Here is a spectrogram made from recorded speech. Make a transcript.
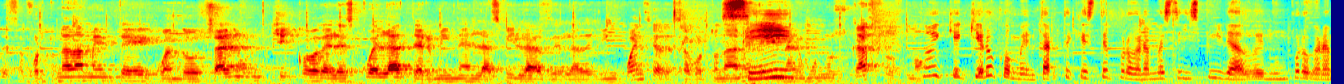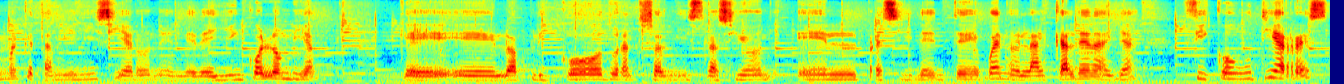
desafortunadamente, cuando sale un chico de la escuela, termina en las filas de la delincuencia, desafortunadamente, en algunos casos, ¿no? No, y que quiero comentarte que este programa está inspirado en un programa que también hicieron en Medellín, Colombia, que eh, lo aplicó durante su administración el presidente, bueno, el alcalde de allá, Fico Gutiérrez,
